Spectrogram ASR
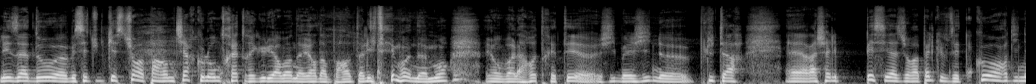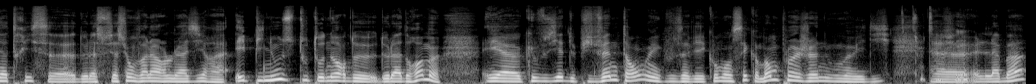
les ados. Euh, mais c'est une question à part entière que l'on traite régulièrement d'ailleurs dans Parentalité, mon amour. Et on va la retraiter, euh, j'imagine, euh, plus tard. Rachel Je rappelle que vous êtes coordinatrice euh, de l'association Valeur Loisir à Épinouse, tout au nord de, la Drôme, et euh, que vous y êtes depuis 20 ans et que vous avez commencé comme emploi jeune, vous m'avez dit, euh, là-bas.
